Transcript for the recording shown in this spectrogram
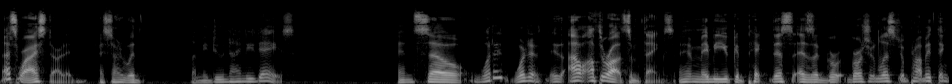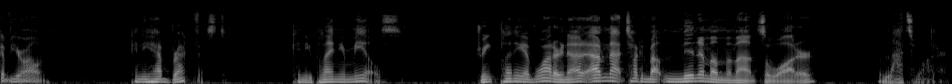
That's where I started. I started with let me do 90 days. And so, what? What? I'll, I'll, throw out some things. Maybe you could pick this as a grocery list. You'll probably think of your own. Can you have breakfast? Can you plan your meals? Drink plenty of water. Now, I'm not talking about minimum amounts of water. Lots of water.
